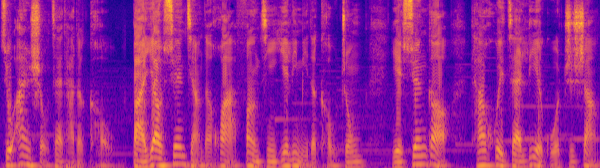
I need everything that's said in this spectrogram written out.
就按手在他的口，把要宣讲的话放进耶利米的口中，也宣告他会在列国之上。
